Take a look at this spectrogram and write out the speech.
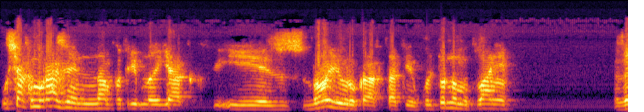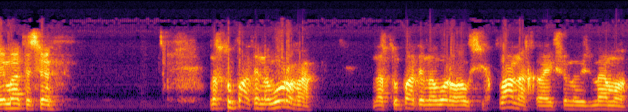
У всякому разі, нам потрібно як і зброєю в руках, так і в культурному плані займатися, наступати на ворога, наступати на ворога у всіх планах. А якщо ми візьмемо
